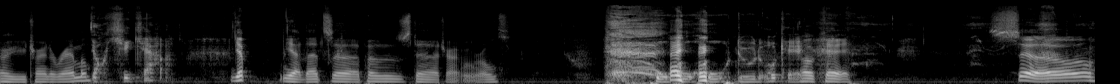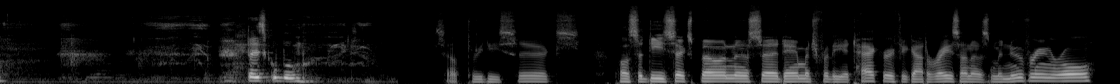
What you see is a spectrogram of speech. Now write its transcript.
Are you trying to ram them? Oh yeah. Yep. Yeah, that's uh, opposed uh, driving rolls. oh, oh, dude. Okay. Okay. So, Dice go boom. so 3d6 plus a d6 bonus uh, damage for the attacker if you got a raise on his maneuvering roll.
